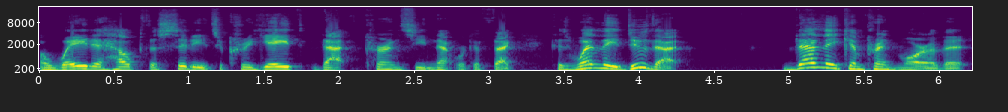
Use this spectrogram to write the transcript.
a way to help the city to create that currency network effect. Because when they do that, then they can print more of it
